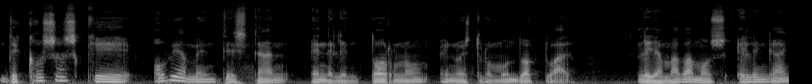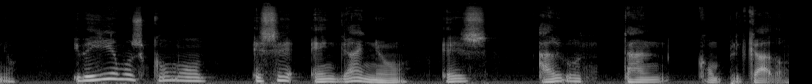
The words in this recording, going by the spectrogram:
de cosas que obviamente están en el entorno, en nuestro mundo actual. Le llamábamos el engaño y veíamos cómo ese engaño es algo tan complicado.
